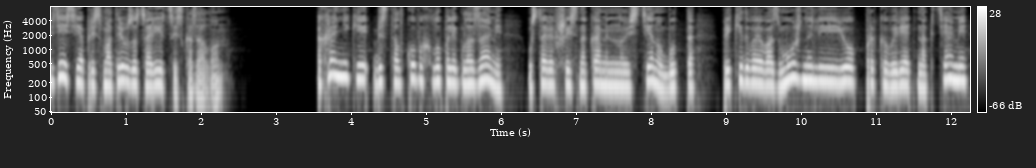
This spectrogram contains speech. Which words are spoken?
«Здесь я присмотрю за царицей», — сказал он. Охранники бестолково хлопали глазами, уставившись на каменную стену, будто прикидывая, возможно ли ее проковырять ногтями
